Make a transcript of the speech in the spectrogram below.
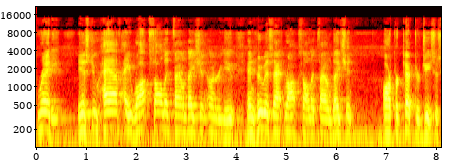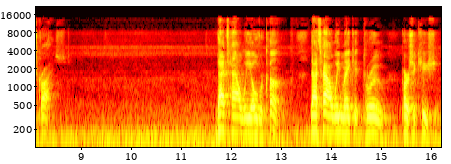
ready is to have a rock solid foundation under you. And who is that rock solid foundation? Our protector, Jesus Christ. That's how we overcome. That's how we make it through persecution.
